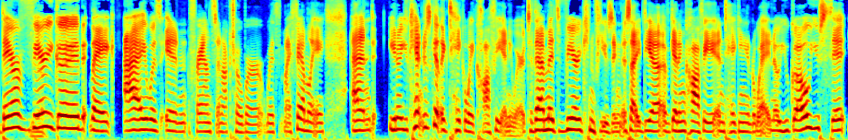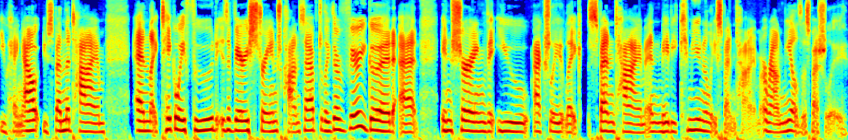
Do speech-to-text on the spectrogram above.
They are very good. Like, I was in France in October with my family, and you know, you can't just get like takeaway coffee anywhere. To them, it's very confusing this idea of getting coffee and taking it away. No, you go, you sit, you hang out, you spend the time, and like takeaway food is a very strange concept. Like, they're very good at ensuring that you actually like spend time and maybe communally spend time around meals, especially.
